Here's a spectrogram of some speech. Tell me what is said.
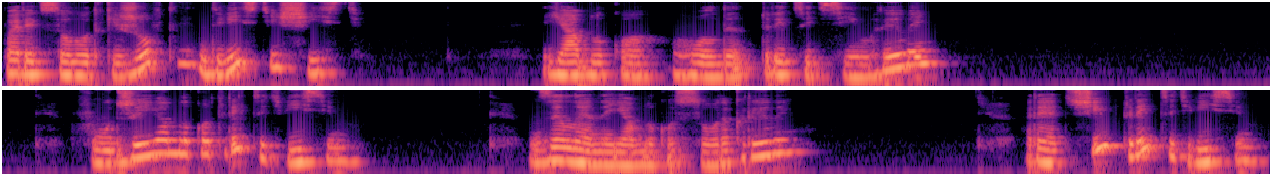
Перець солодкий жовтий 206. Яблуко Голден 37 гривень. Фуджі яблуко 38. Зелене яблуко 40 гривень. Red Chip 38.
